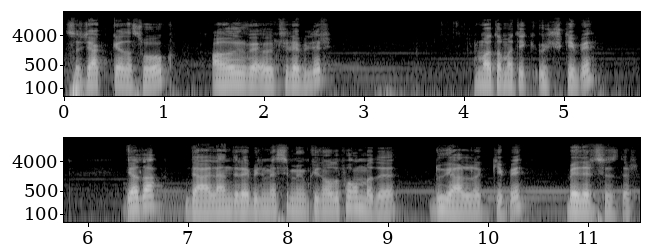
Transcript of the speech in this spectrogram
sıcak ya da soğuk, ağır ve ölçülebilir, matematik 3 gibi ya da değerlendirebilmesi mümkün olup olmadığı duyarlılık gibi belirsizdir.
